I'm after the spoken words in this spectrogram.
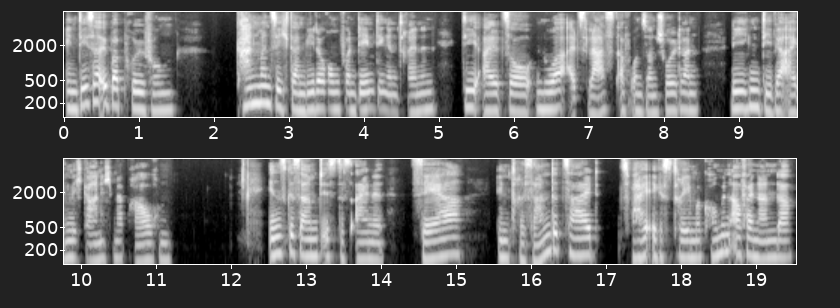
in dieser Überprüfung kann man sich dann wiederum von den Dingen trennen, die also nur als Last auf unseren Schultern liegen, die wir eigentlich gar nicht mehr brauchen. Insgesamt ist es eine sehr interessante Zeit. Zwei Extreme kommen aufeinander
